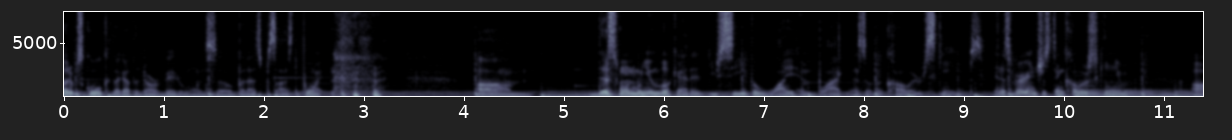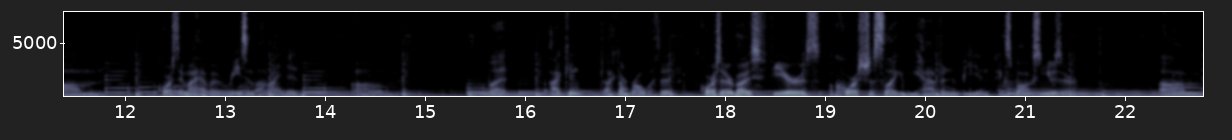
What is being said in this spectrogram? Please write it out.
But it was cool because I got the Darth Vader one. So, but that's besides the point. um, this one, when you look at it, you see the white and blackness of the color schemes, and it's a very interesting color scheme. Um, of course, they might have a reason behind it, um, but I can I can roll with it. Of course, everybody's fears, of course, just like if you happen to be an Xbox user, um,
